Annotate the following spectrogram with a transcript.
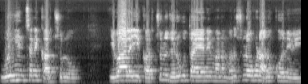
ఊహించని ఖర్చులు. ఇవాళ ఈ ఖర్చులు జరుగుతాయని మన మనసులో కూడా అనుకోనివి.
